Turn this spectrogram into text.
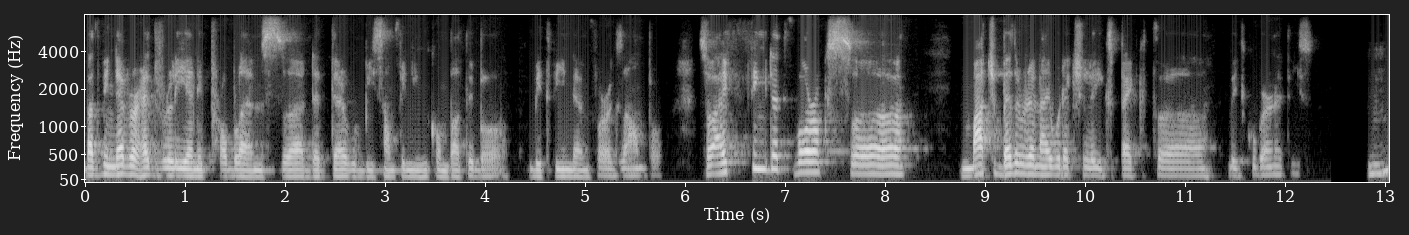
but we never had really any problems uh, that there would be something incompatible between them, for example. So I think that works uh, much better than I would actually expect uh, with Kubernetes. Mm-hmm.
